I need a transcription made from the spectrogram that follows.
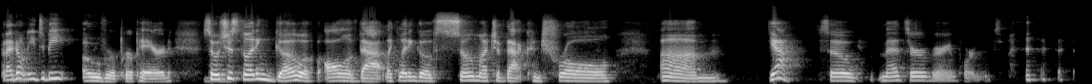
but I don't need to be over prepared. So it's just letting go of all of that, like letting go of so much of that control. Um, yeah. So meds are very important.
